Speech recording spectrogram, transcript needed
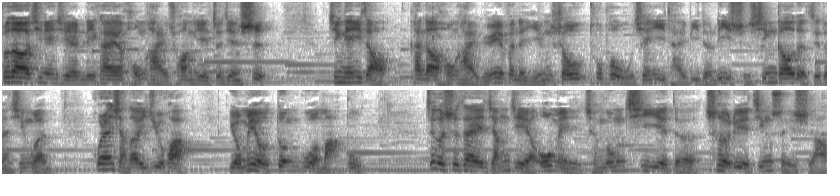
说到七年前离开红海创业这件事，今天一早看到红海元月份的营收突破五千亿台币的历史新高的这段新闻，忽然想到一句话：有没有蹲过马步？这个是在讲解欧美成功企业的策略精髓时啊，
